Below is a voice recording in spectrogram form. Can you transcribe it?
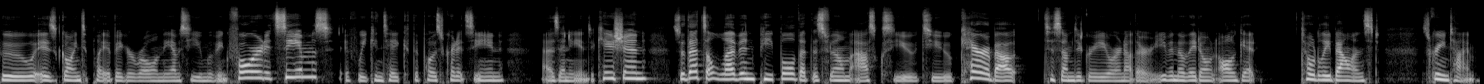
who is going to play a bigger role in the MCU moving forward, it seems, if we can take the post credit scene as any indication. So that's 11 people that this film asks you to care about to some degree or another, even though they don't all get totally balanced screen time.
